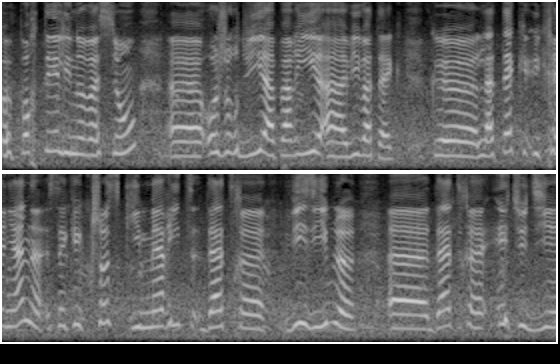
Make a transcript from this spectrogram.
euh, porter l'innovation euh, aujourd'hui à Paris à Vivatech. Que la tech ukrainienne, c'est quelque chose qui mérite d'être euh, visible, euh, d'être étudié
